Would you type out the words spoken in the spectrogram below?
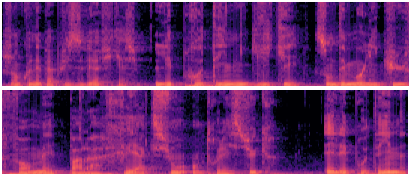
J'en connais pas plus, vérification. Les protéines glyquées sont des molécules formées par la réaction entre les sucres et les protéines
